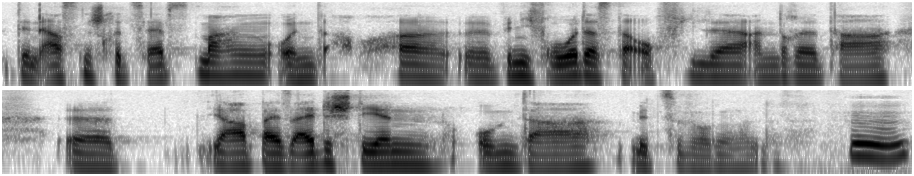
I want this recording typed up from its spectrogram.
den ersten Schritt selbst machen und aber äh, bin ich froh, dass da auch viele andere da äh, ja, beiseite stehen, um da mitzuwirken. Hm.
